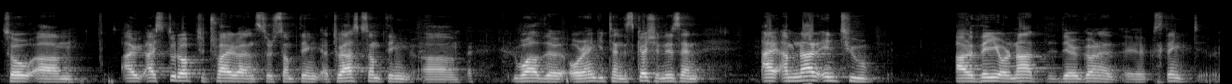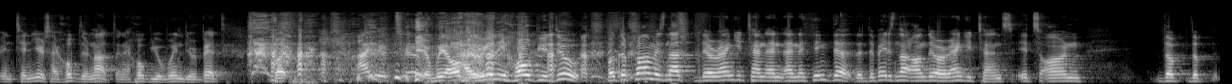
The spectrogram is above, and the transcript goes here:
So um, I, I, stood up to try to answer something, uh, to ask something uh, while the orangutan discussion is, and I, I'm not into are they or not they're going to extinct in 10 years i hope they're not and i hope you win your bet but i do too yeah, we all do. i really hope you do but the problem is not the orangutan and, and i think the, the debate is not on the orangutans it's on the, the,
